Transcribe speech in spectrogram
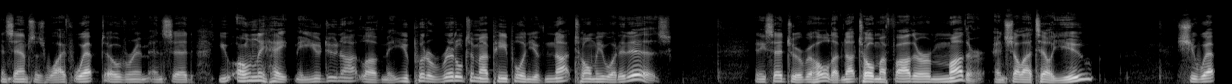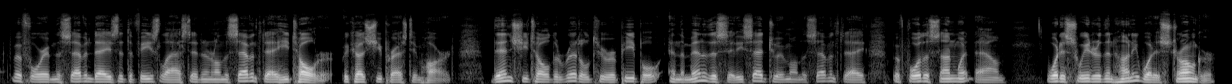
And Samson's wife wept over him and said, You only hate me. You do not love me. You put a riddle to my people, and you have not told me what it is. And he said to her, Behold, I've not told my father or mother, and shall I tell you? She wept before him the seven days that the feast lasted, and on the seventh day he told her, because she pressed him hard. Then she told the riddle to her people, and the men of the city said to him on the seventh day, before the sun went down, What is sweeter than honey? What is stronger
